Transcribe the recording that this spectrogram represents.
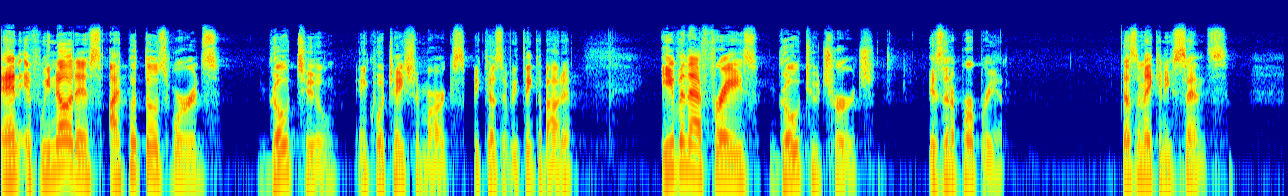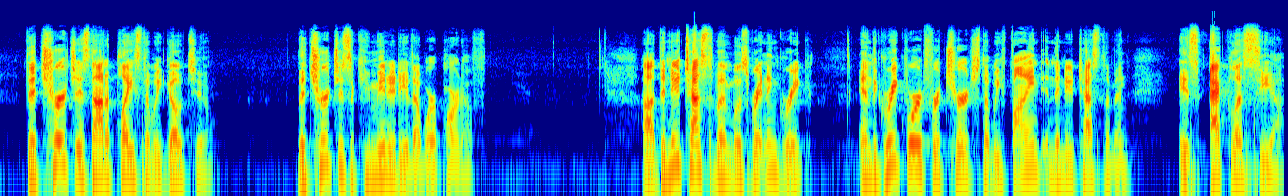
And if we notice, I put those words go to in quotation marks because if we think about it, even that phrase go to church is inappropriate. Doesn't make any sense. The church is not a place that we go to. The church is a community that we're a part of. Uh, the New Testament was written in Greek, and the Greek word for church that we find in the New Testament is ekklesia.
